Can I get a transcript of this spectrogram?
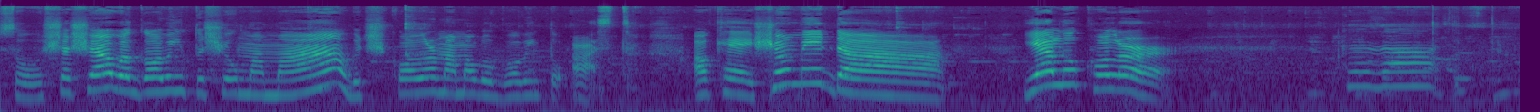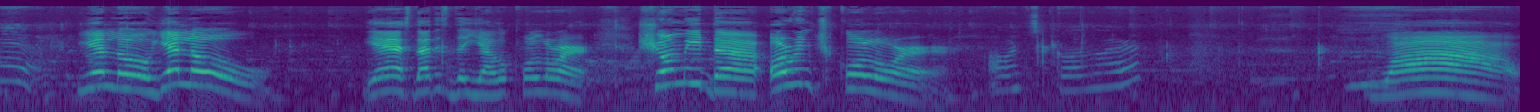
So, Shasha will going to show Mama which color Mama will going to ask. Okay, show me the yellow color. Color. Yellow, yellow. Yes, that is the yellow color. Show me the orange color. Orange color. Wow.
